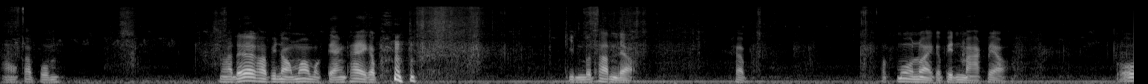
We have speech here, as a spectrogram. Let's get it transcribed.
เอาครับผม มาเด้อครับพี่น้องหม้อหมกแตงไทยครับ กินบ่ท่านแล้ว ครับหมักโม่หน่อยก็เป็นหมากแล้ว โอ้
